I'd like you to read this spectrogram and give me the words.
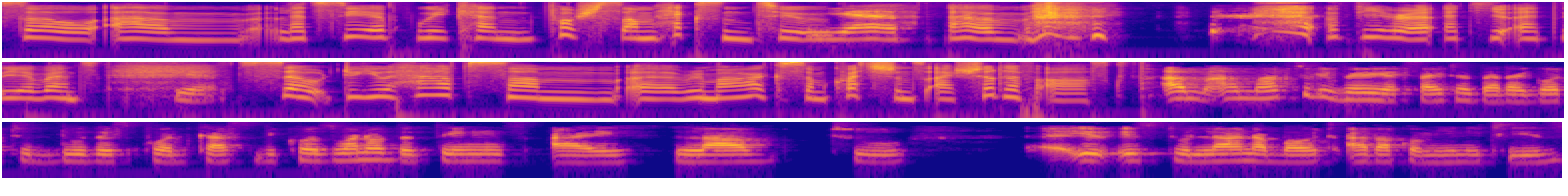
So um, let's see if we can push some Haecksen to Yes, um, appear at you at the events. yes. So, do you have some uh, remarks, some questions I should have asked? I'm I'm actually very excited that I got to do this podcast because one of the things I love to uh, is, is to learn about other communities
